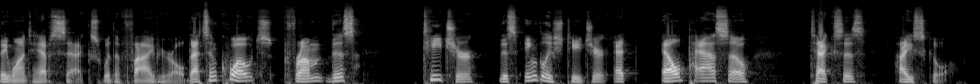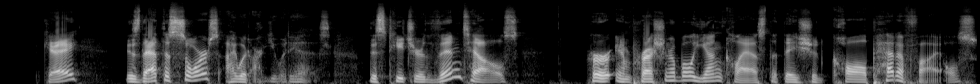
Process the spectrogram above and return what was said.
they want to have sex with a five year old. That's in quotes from this teacher, this English teacher at El Paso, Texas High School. Okay? Is that the source? I would argue it is. This teacher then tells her impressionable young class that they should call pedophiles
